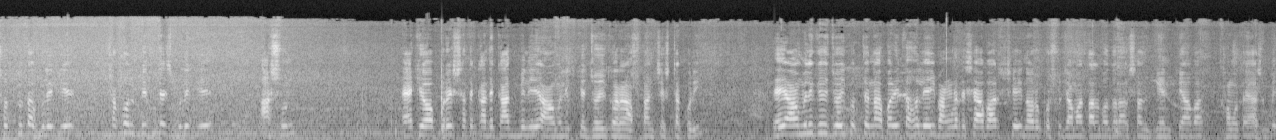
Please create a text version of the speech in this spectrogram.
শত্রুতা ভুলে গিয়ে, সকল বিদ্বেষ ভুলে গিয়ে আসুন। একে অপরের সাথে কাঁধে কাঁধ মিলিয়ে আওয়ামী লীগকে জয়ী করার আপ্রাণ চেষ্টা করি। এই আওয়ামী লীগকে জয়ী করতে না পারি, তাহলে এই বাংলাদেশে আবার সেই নরপশু জামাত আল বদল আল সাদ বিএনপি আবার ক্ষমতায় আসবে।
